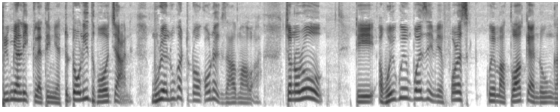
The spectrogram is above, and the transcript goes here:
Premier League Club တင်းကတော်တော်လေးသဘောကျတယ်မူရလူကတော်တော်ကောင်းတဲ့ကစားမပါကျွန်တော်တို့ ဒီအဝေးကွင်းပွဲစဉ်ပြင် Forest ကွင်းမှာသွားကန်တုံးက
